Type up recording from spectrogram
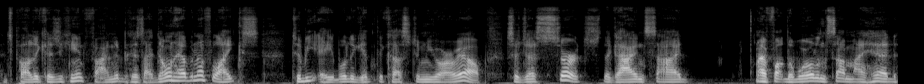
it's probably because you can't find it because I don't have enough likes to be able to get the custom URL. So just search the guy inside I thought the world inside my head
